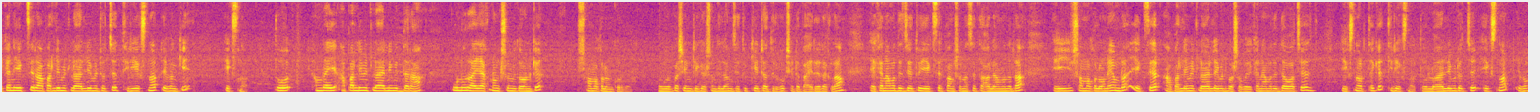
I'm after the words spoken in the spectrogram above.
এখানে এক্সের আপার লিমিট লোয়ার লিমিট হচ্ছে থ্রি এক্স নট এবং কি এক্স নট। তো আমরা এই আপার লিমিট লোয়ার লিমিট দ্বারা পুনরায় এক নং সমীকরণকে সমাকলন করব। পাশে ইন্টিগ্রেশন দিলাম, যেহেতু কেটা ধ্রুবক, সেটা বাইরে রাখলাম। এখানে আমাদের যেহেতু এক্সের ফাংশন আছে, তাহলে আমরা এই সমাকলনে আমরা এক্সের আপার লিমিট লোয়ার লিমিট বসাবো। এখানে আমাদের দেওয়া আছে এক্স নট থেকে থ্রি এক্স নট তো লোয়ার লিমিট হচ্ছে এক্স নট এবং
